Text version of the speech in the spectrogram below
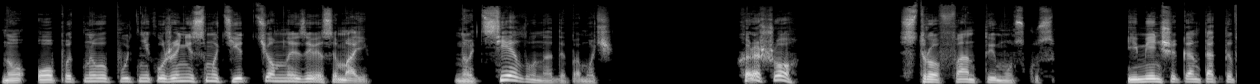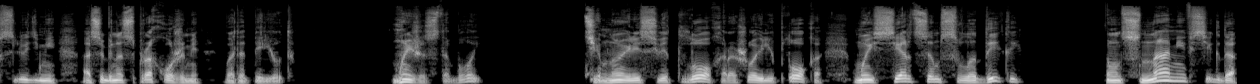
Но опытного путника уже не смутит темная завеса Майи. Но телу надо помочь. Хорошо. Строфант и мускус. И меньше контактов с людьми, особенно с прохожими в этот период. Мы же с тобой. Темно или светло, хорошо или плохо, мы сердцем с владыкой. Он с нами всегда,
